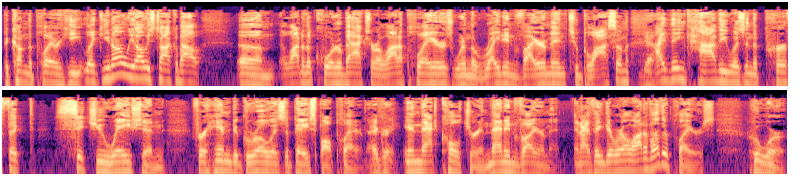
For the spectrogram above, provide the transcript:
become the player he like. You know, we always talk about um, a lot of the quarterbacks or a lot of players were in the right environment to blossom. Yeah. I think Javi was in the perfect situation for him to grow as a baseball player. I agree. In that culture, in that environment. And I think there were a lot of other players who were.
